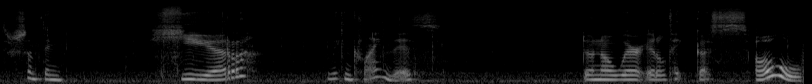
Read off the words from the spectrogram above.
Is there something here? We can climb this. Don't know where it'll take us. Oh!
